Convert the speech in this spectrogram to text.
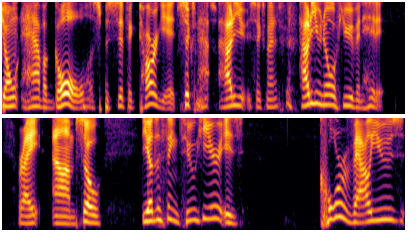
don't have a goal, a specific target, Six minutes. how do you six minutes? how do you know if you even hit it? Right. Um. So the other thing too here is core values.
